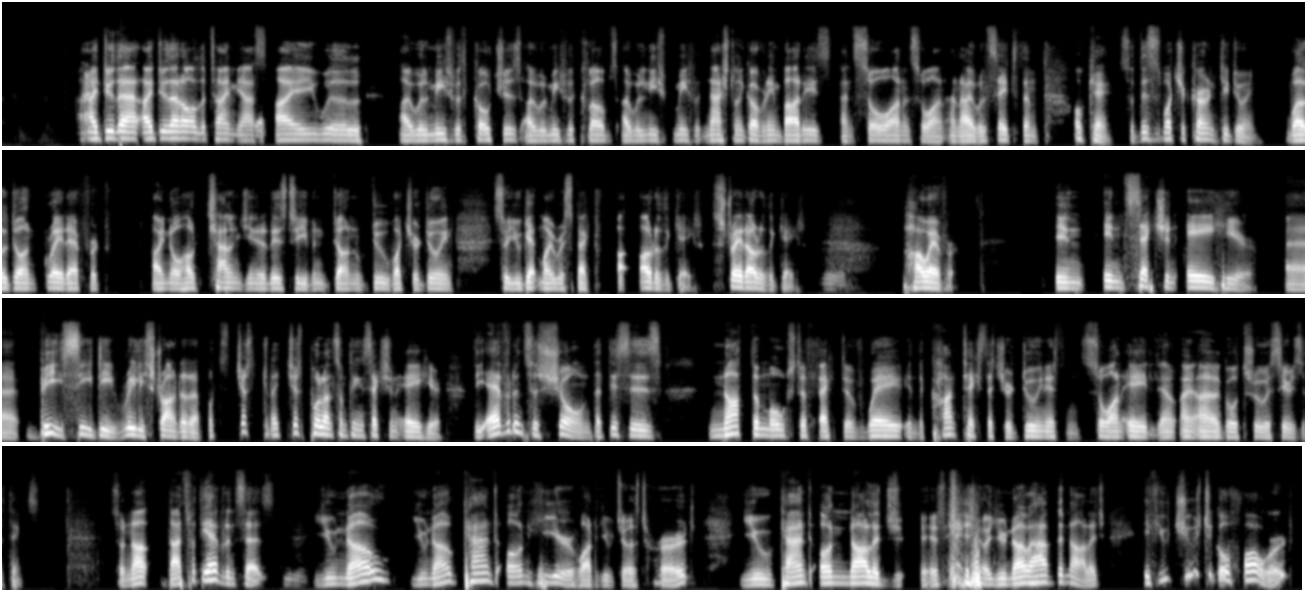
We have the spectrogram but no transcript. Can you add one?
I do that. I do that all the time. Yes, yeah. I will. I will meet with coaches. I will meet with clubs. I will meet, meet with national governing bodies, and so on and so on. And I will say to them, "Okay, so this is what you're currently doing. Well done. Great effort. I know how challenging it is to even done do what you're doing. So you get my respect out of the gate, straight out of the gate. Mm. However, in in section A here, uh, B, C, D really strong it up. But just can I just pull on something in section A here? The evidence has shown that this is not the most effective way in the context that you're doing it, and so on. A, I'll go through a series of things. So now that's what the evidence says. Hmm. You now you now can't unhear what you've just heard. You can't unknowledge it. you know, you now have the knowledge. If you choose to go forward,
